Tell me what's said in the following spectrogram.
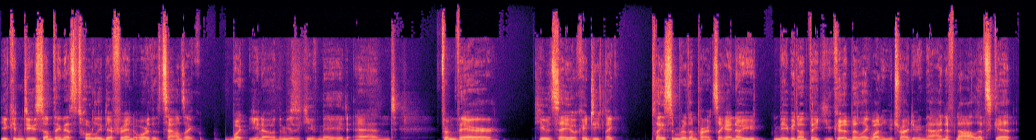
you can do something that's totally different or that sounds like what you know the music you've made and from there he would say okay do you, like play some rhythm parts like i know you maybe don't think you could but like why don't you try doing that and if not let's get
